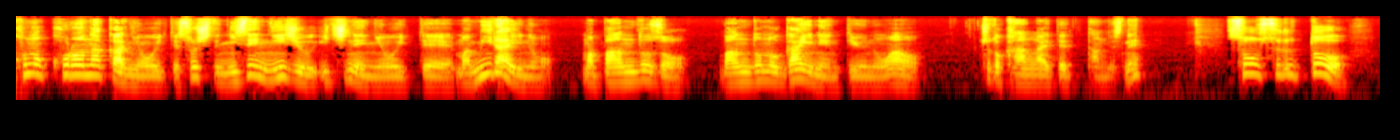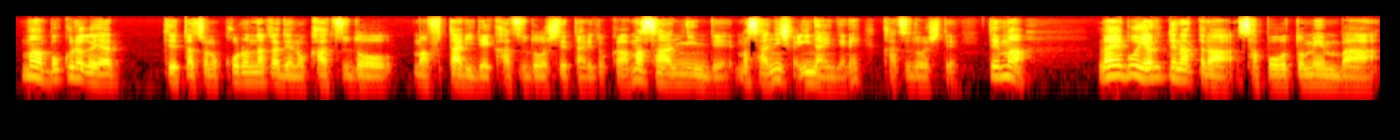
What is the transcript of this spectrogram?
このコロナ禍において、そして2021年において、まあ、未来の、まあ、バンド像、バンドの概念っていうのは、ちょっと考えてたんですね。そうすると、まあ僕らがやってたそのコロナ禍での活動、まあ2人で活動してたりとか、まあ3人で、まあ3人しかいないんでね、活動して。で、まあ、ライブをやるってなったらサポートメンバ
